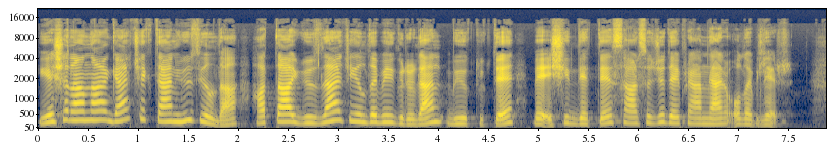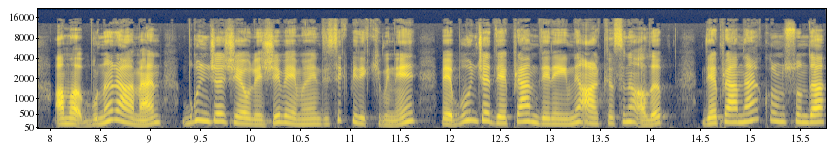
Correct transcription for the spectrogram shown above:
Yaşananlar gerçekten yüzyılda hatta yüzlerce yılda bir görülen büyüklükte ve şiddette sarsıcı depremler olabilir. Ama buna rağmen bunca jeoloji ve mühendislik birikimini ve bunca deprem deneyimini arkasına alıp depremler konusunda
